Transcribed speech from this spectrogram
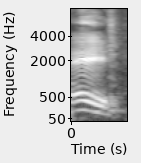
Hey,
